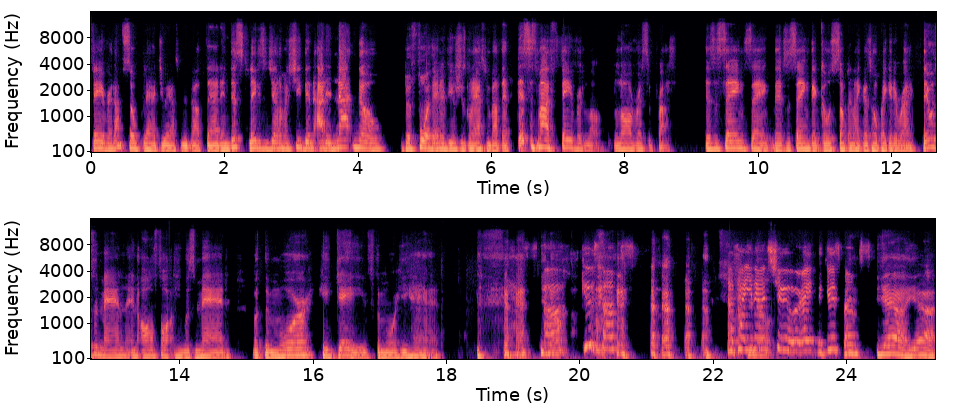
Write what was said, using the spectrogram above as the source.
favorite. I'm so glad you asked me about that. And this, ladies and gentlemen, she didn't. I did not know before the interview she was going to ask me about that. This is my favorite law, law of reciprocity. There's a saying saying there's a saying that goes something like this. Hope I get it right. There was a man, and all thought he was mad, but the more he gave, the more he had. Yes. you oh, know, oh, goosebumps. That's how you, you know, know, it's true, right? The goosebumps. Yeah, yeah.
